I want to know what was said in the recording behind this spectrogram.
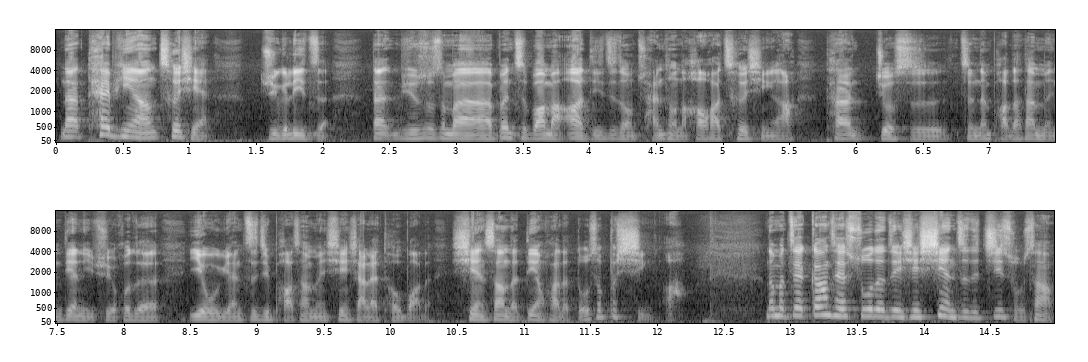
那太平洋车险，举个例子，但比如说什么奔驰、宝马、奥迪这种传统的豪华车型啊，它就是只能跑到他门店里去，或者业务员自己跑上门线下来投保的，线上的电话的都是不行啊。那么在刚才说的这些限制的基础上，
